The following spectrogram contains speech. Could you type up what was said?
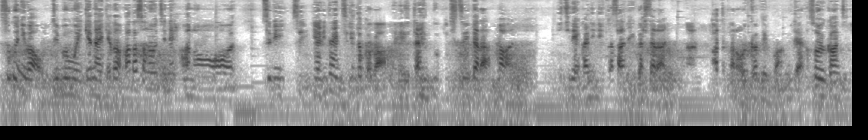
すぐには自分も行けないけど、またそのうちね、あのー釣り、やりたい釣りとかが、えー、だいぶ落ち着いたら、まあ、1年か2年か3年かしたら、後から追いかけるわ、みたいな、そういう感じに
